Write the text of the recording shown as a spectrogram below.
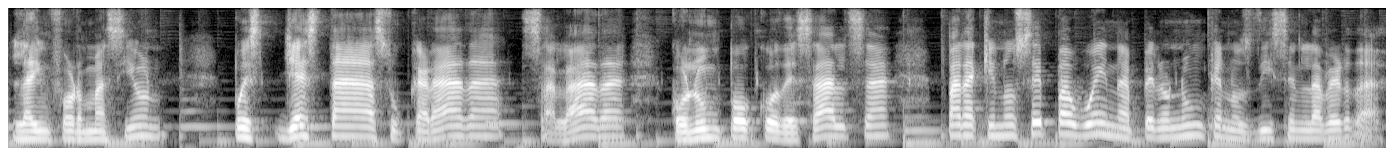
la información, pues ya está azucarada, salada, con un poco de salsa, para que nos sepa buena, pero nunca nos dicen la verdad.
